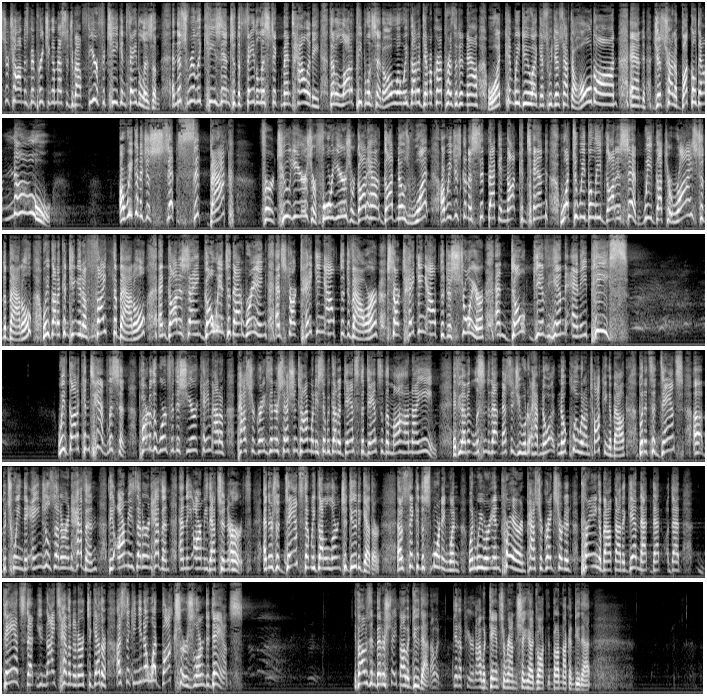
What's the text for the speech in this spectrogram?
Pastor Tom has been preaching a message about fear, fatigue, and fatalism. And this really keys into the fatalistic mentality that a lot of people have said, oh, well, we've got a Democrat president now. What can we do? I guess we just have to hold on and just try to buckle down. No. Are we going to just sit, sit back for two years or four years or God, ha- God knows what? Are we just going to sit back and not contend? What do we believe God has said? We've got to rise to the battle. We've got to continue to fight the battle. And God is saying, go into that ring and start taking out the devourer, start taking out the destroyer, and don't give him any peace. We've got. Listen, part of the word for this year came out of Pastor Greg's intercession time when he said we got to dance the dance of the Mahanaim. If you haven't listened to that message, you would have no, no clue what I'm talking about. But it's a dance uh, between the angels that are in heaven, the armies that are in heaven, and the army that's in earth. And there's a dance that we've got to learn to do together. I was thinking this morning when, when we were in prayer and Pastor Greg started praying about that again, that, that, that dance that unites heaven and earth together. I was thinking, you know what? Boxers learn to dance. If I was in better shape, I would do that. I would get up here and I would dance around and show you how to walk, but I'm not going to do that.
